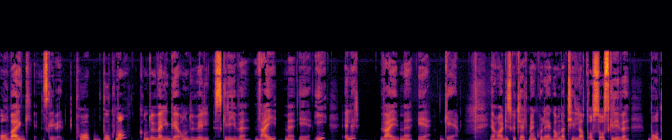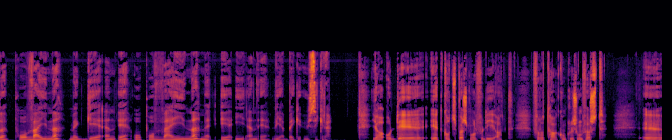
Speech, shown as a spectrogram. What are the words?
Aalberg skriver på bokmål kan du velge om du vil skrive vei med EI eller vei med EG. Jeg har diskutert med en kollega om det er tillatt også å skrive både på vegne med GNE og på vegne med EINE. Vi er begge usikre. Ja, og det er et godt spørsmål, fordi at for å ta konklusjonen først eh,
